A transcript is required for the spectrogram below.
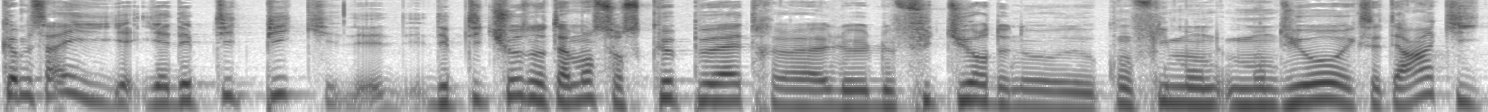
comme ça, il y a des petites piques, des, petites choses, notamment sur ce que peut être euh, le, le futur de nos conflits mondiaux, etc., qui,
